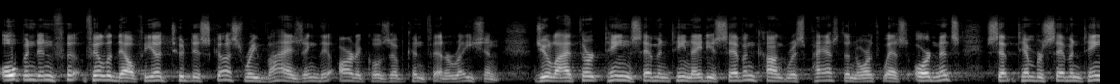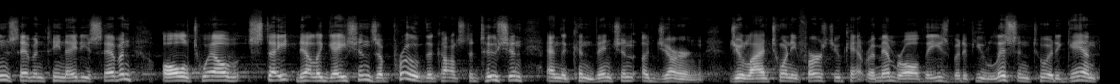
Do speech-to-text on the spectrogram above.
opened in Philadelphia to discuss revising the Articles of Confederation. July 13, 1787, Congress passed the Northwest Ordinance. September 17, 1787, all 12 state delegations approved the Constitution and the convention adjourned. July 21st, you can't remember all these, but if you listen to it again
